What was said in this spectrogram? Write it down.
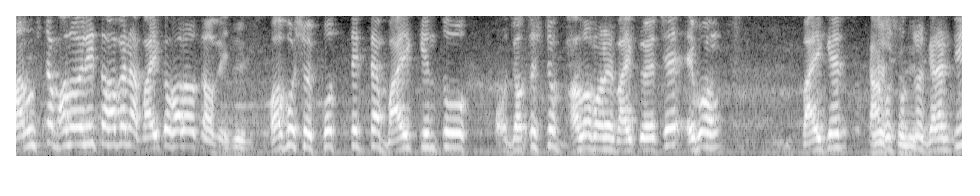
মানুষটা ভালো হলেই তো হবে না বাইকও ভালো হতে হবে। অবশ্যই প্রত্যেকটা বাইক কিন্তু যথেষ্ট ভালো মানের বাইক রয়েছে এবং বাইকের কাগজপত্র গ্যারান্টি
